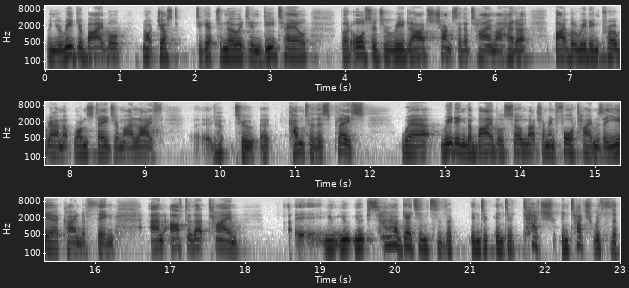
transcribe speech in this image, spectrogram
When you read your Bible, not just to get to know it in detail, but also to read large chunks at a time. I had a Bible reading program at one stage in my life uh, to uh, come to this place where reading the Bible so much, I mean, four times a year kind of thing. And after that time, uh, you, you, you somehow get into the into, into touch in touch with the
